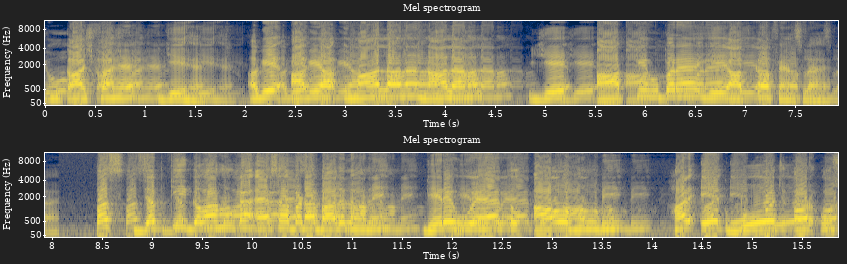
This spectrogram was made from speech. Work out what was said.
مکاشفہ ہے یہ ہے۔ آگے ایمان لانا نہ لانا یہ آپ کے اوپر ہے یہ آپ کا فیصلہ ہے۔ پس جبکہ گواہوں کا ایسا بڑا بادل ہمیں گھیرے ہوئے ہے تو آؤ ہم بھی ہر ایک بوجھ اور اس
